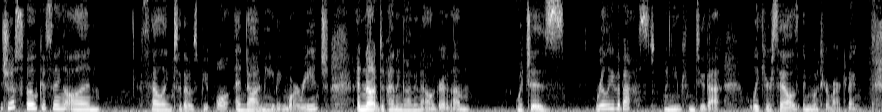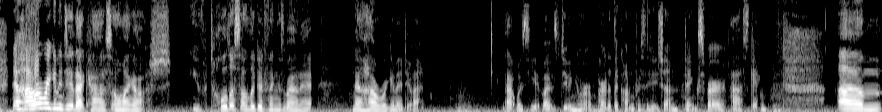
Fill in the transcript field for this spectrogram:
just focusing on selling to those people and not needing more reach and not depending on an algorithm, which is really the best when you can do that with your sales and with your marketing. Now, how are we going to do that, Cass? Oh my gosh. You've told us all the good things about it. Now, how are we going to do it? That was you. I was doing your part of the conversation. Thanks for asking. Um,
